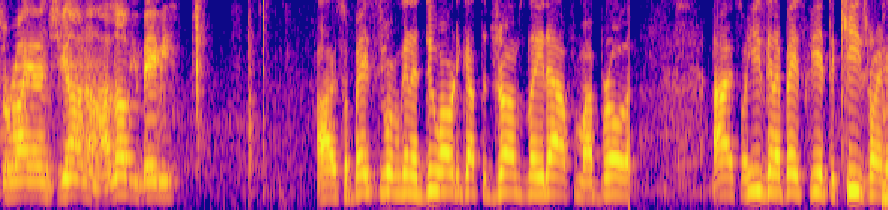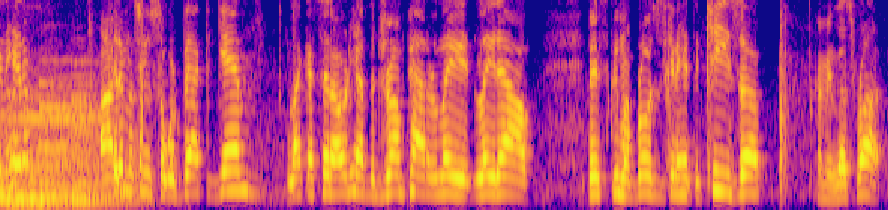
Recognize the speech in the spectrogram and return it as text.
Soraya and Gianna. I love you, babies. Alright, so basically what we're gonna do, I already got the drums laid out for my bro. Alright, so he's gonna basically hit the keys right now. Hit him? Alright, hit him too, so we're back again. Like I said, I already have the drum pattern laid laid out. Basically my bro's just gonna hit the keys up. I mean, let's rock.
